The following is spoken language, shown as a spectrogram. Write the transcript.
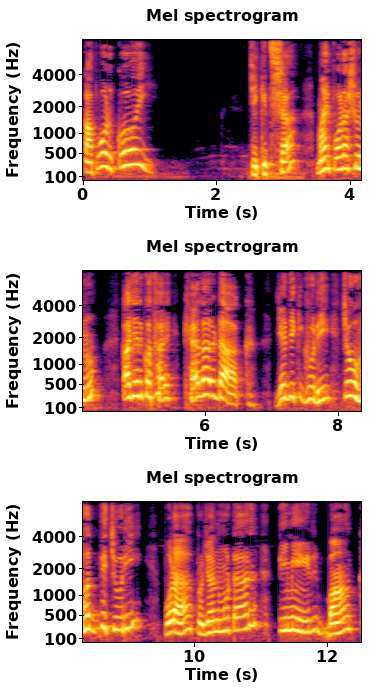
কাপড় কই? চিকিৎসা? মায় পড়াশুনো? কাজের কথায় খেলার ডাক। যেদিকে ঘুরি, চৌহদ্দি চুরি। পোড়া প্রজন্মটার তিমির বাঁক।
